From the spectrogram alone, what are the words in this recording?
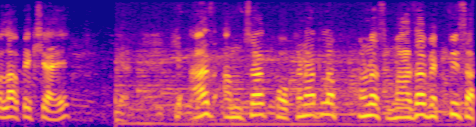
मला अपेक्षा आहे. की आज आमचा कोकणातला फणस माझा व्यक्तीचा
